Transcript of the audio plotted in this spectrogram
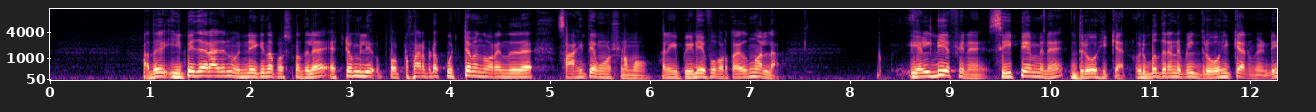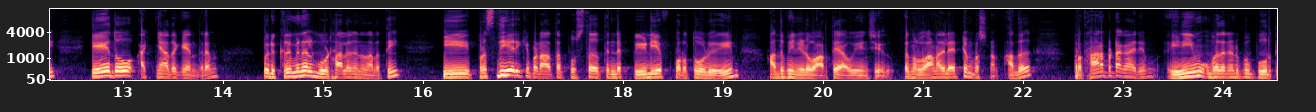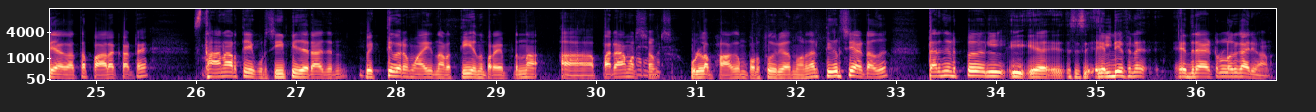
അത് ഇ പി ജയരാജൻ ഉന്നയിക്കുന്ന പ്രശ്നത്തിൽ ഏറ്റവും വലിയ പ്ര- പ്രധാനപ്പെട്ട കുറ്റം എന്ന് പറയുന്നത് സാഹിത്യമോഷണമോ അല്ലെങ്കിൽ പി ഡി എഫ് പുറത്തായതൊന്നുമല്ല എൽ ഡി എഫിനെ സി പി എമ്മിനെ ദ്രോഹിക്കാൻ ഒരു ഉപതെരഞ്ഞെടുപ്പിൽ ദ്രോഹിക്കാൻ വേണ്ടി ഏതോ അജ്ഞാത കേന്ദ്രം ഒരു ക്രിമിനൽ ഗൂഢാലോചന നടത്തി ഈ പ്രസിദ്ധീകരിക്കപ്പെടാത്ത പുസ്തകത്തിന്റെ പി ഡി എഫ് പുറത്തുവിടുകയും അത് പിന്നീട് വാർത്തയാവുകയും ചെയ്തു എന്നുള്ളതാണ് അതിൽ ഏറ്റവും പ്രശ്നം. അത് പ്രധാനപ്പെട്ട കാര്യം ഇനിയും ഉപതെരഞ്ഞെടുപ്പ് പൂർത്തിയാകാത്ത പാലക്കാട്ടെ സ്ഥാനാർത്ഥിയെക്കുറിച്ച് ഇ പി ജയരാജൻ വ്യക്തിപരമായി നടത്തി എന്ന് പറയപ്പെടുന്ന പരാമർശം ഉള്ള ഭാഗം പുറത്തു വരിക എന്ന് പറഞ്ഞാൽ തീർച്ചയായിട്ടും അത് തെരഞ്ഞെടുപ്പിൽ എൽ ഡി എഫിന് എതിരായിട്ടുള്ള ഒരു കാര്യമാണ്.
